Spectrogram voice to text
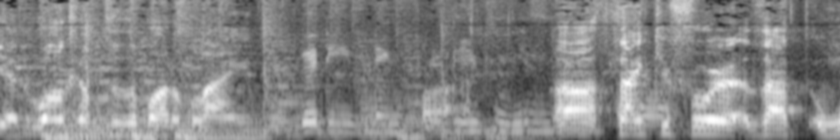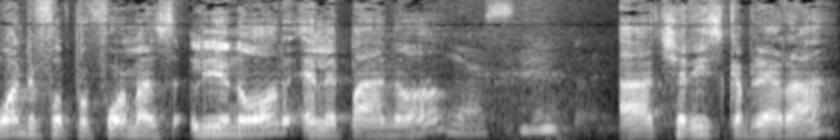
evening and welcome to the bottom line. Good evening po. Uh, thank you for that wonderful performance. Leonor Elepano, Yes. uh, Cherise Cabrera,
